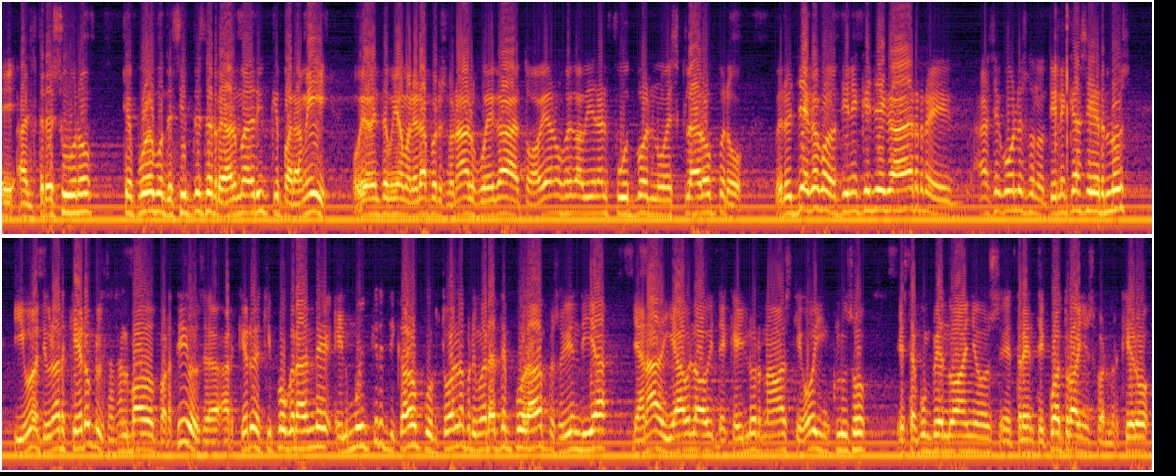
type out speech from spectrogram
eh, al 3-1. ¿Qué podemos decir de este Real Madrid que para mí, obviamente a manera personal, juega, todavía no juega bien al fútbol, no es claro, pero, pero llega cuando tiene que llegar, hace goles cuando tiene que hacerlos y bueno, tiene un arquero que les ha salvado partidos, o sea, arquero de equipo grande, él muy criticado, Courtois en la primera temporada, pues hoy en día ya nadie habla hoy de Keylor Navas, que hoy incluso está cumpliendo años, 34 eh, años para el arquero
